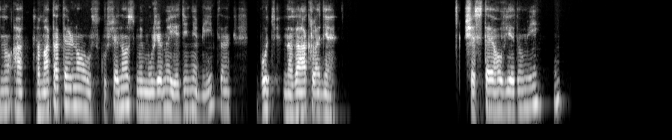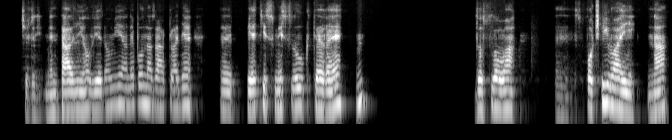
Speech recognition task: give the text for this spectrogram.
No a hmatatelnou zkušenost my můžeme jedině mít eh, buď na základě šestého vědomí? Čili mentálního vědomí, anebo na základě eh, pěti smyslů, které hm? doslova eh, spočívají na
